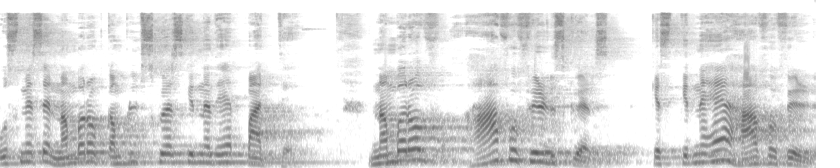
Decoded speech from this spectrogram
उसमें से नंबर ऑफ़ कंप्लीट स्क्वेयर्स कितने थे? पाँच थे। Number of half filled squares किस, कितने हैं? हाफ़ फ़ील्ड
